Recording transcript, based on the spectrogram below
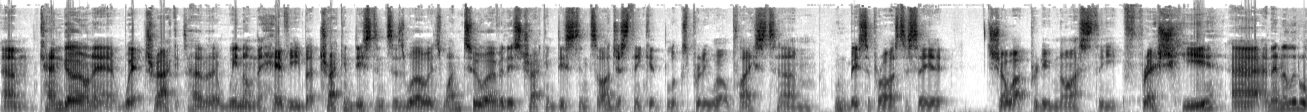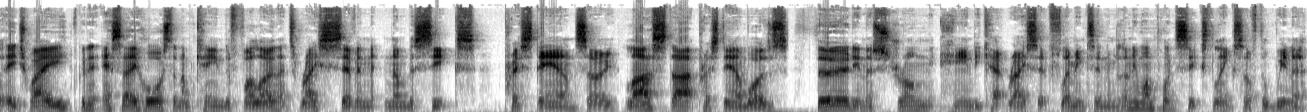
Um, can go on a wet track. It's had a win on the heavy, but track and distance as well. It's won two over this track and distance. I just think it looks pretty well placed. Um, wouldn't be surprised to see it show up pretty nicely fresh here. Uh, and then a little each way. I've got an SA horse that I'm keen to follow. That's race seven, number six, press down. So last start press down was third in a strong handicap race at Flemington and was only 1.6 lengths off the winner.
